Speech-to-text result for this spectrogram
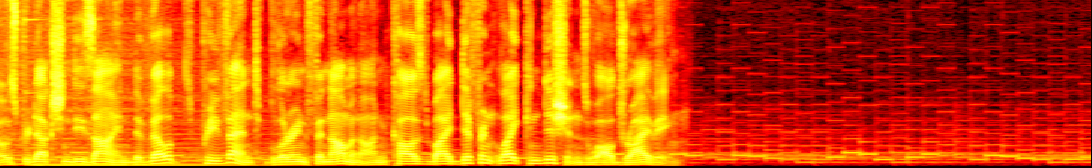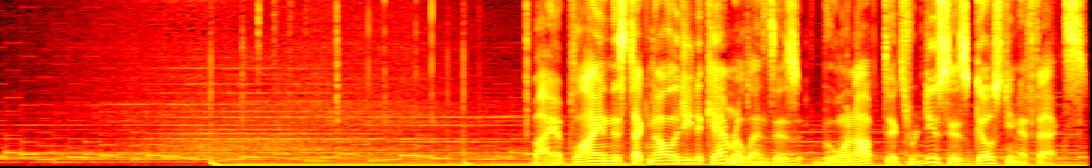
Ghost reduction design developed to prevent blurring phenomenon caused by different light conditions while driving. By applying this technology to camera lenses, Boowon Optics reduces ghosting effects.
